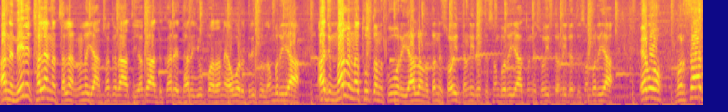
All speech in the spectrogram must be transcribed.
અને નીર ન છલે નળિયા સંકરાત યગાદ કરે ધરી ઉપર અને અવર ત્રિશુલ અંબરિયા. આજ મલ નથું તન કુંવર યાલણ, તને સોય તણી રત સંભરિયા, તને સોય તણી રત સંભરિયા. એવો વરસાદ,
